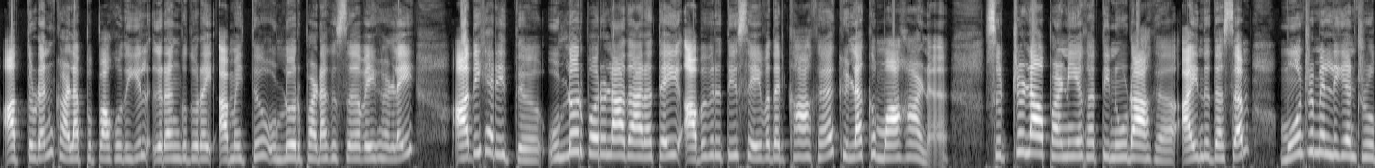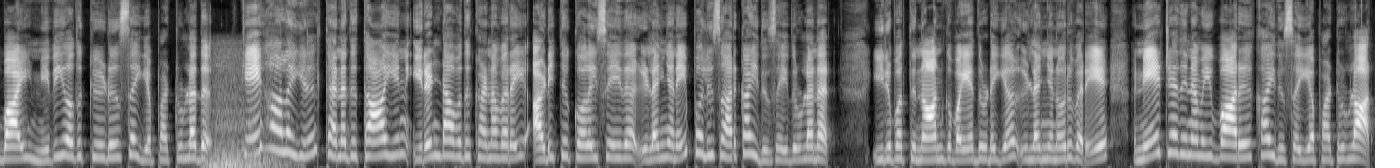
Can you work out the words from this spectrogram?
அத்துடன் களப்பு பகுதியில் இறங்குதுறை அமைத்து உள்ளூர் படகு சேவைகளை அதிகரித்து உள்ளூர் பொருளாதாரத்தை அபிவிருத்தி செய்வதற்காக கிழக்கு மாகாண சுற்றுலா பணியகத்தினூடாக ஐந்து தசம் மூன்று மில்லியன் ரூபாய் நிதி ஒதுக்கீடு செய்யப்பட்டுள்ளது. கேகாலையில் தனது தாயின் இரண்டாவது கணவரை அடித்து கொலை செய்த இளைஞனை போலீசார் கைது செய்துள்ளனர். இருபத்தி நான்கு வயதுடைய இளைஞன் ஒருவரே நேற்றைய தினம் இவ்வாறு கைது செய்யப்பட்டுள்ளார்.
